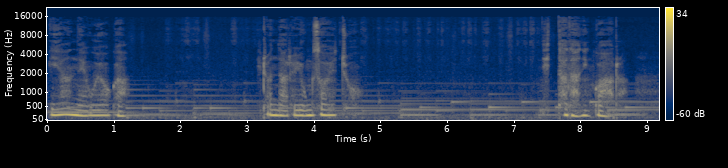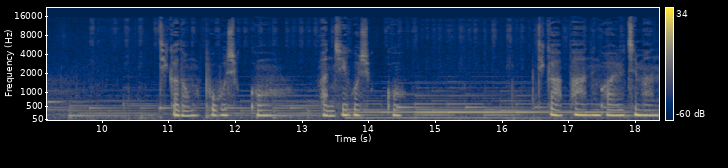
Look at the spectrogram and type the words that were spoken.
미안해 우혁아 이런 나를 용서해줘. 네 탓 아닌 거 알아? 네가 너무 보고 싶고 만지고 싶고 네가 아파하는 거 알지만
